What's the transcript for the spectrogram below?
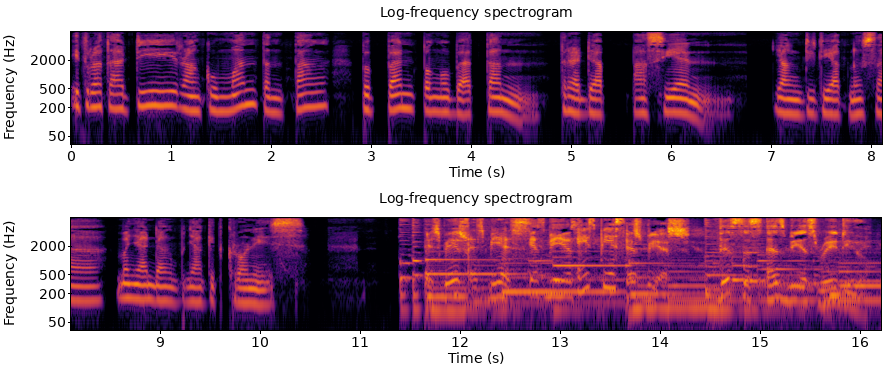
Itulah tadi rangkuman tentang beban pengobatan terhadap pasien yang didiagnosa menyandang penyakit kronis. SBS SBS SBS SBS SBS This is SBS Radio.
